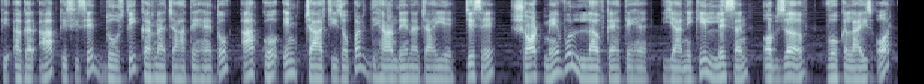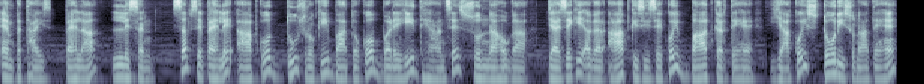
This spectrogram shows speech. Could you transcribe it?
कि अगर आप किसी से दोस्ती करना चाहते हैं तो आपको इन चार चीज़ों पर ध्यान देना चाहिए, जिसे शॉर्ट में वो लव कहते हैं, यानी कि लिसन ऑब्ज़र्व वोकलाइज और एम्पथाइज पहला लिसन सबसे पहले आपको दूसरों की बातों को बड़े ही ध्यान से सुनना होगा। जैसे कि अगर आप किसी से कोई बात करते हैं या कोई स्टोरी सुनाते हैं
